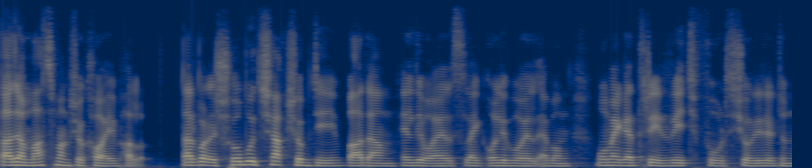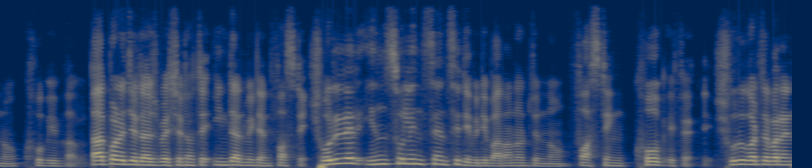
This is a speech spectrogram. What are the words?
তাজা মাছ, মাংস খাওয়াই ভালো। তারপরে সবুজ শাকসবজি, বাদাম healthy oils like olive oil এবং ওমেগা থ্রি রিচ ফুডস শরীরের জন্য খুবই ভালো। তারপরে যেটা আসবে সেটা হচ্ছে ইন্টারমিডিয়েন্ট ফাস্টিং শরীরের ইনসুলিন সেন্সিটিভিটি বাড়ানোর জন্য ফাস্টিং খুব ইফেক্টিভ শুরু করতে পারেন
